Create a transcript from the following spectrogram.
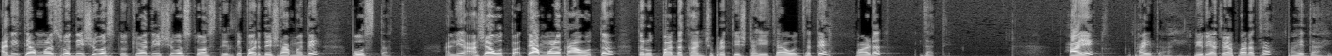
आणि त्यामुळे स्वदेशी वस्तू किंवा देशी वस्तू असतील ती परदेशामध्ये पोचतात. आणि अशा उत्पा त्यामुळं काय होतं? तर उत्पादकांची प्रतिष्ठा ही काय होत जाते? वाढत जाते. हा एक फायदा आहे. निर्यात व्यापाराचा फायदा आहे.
